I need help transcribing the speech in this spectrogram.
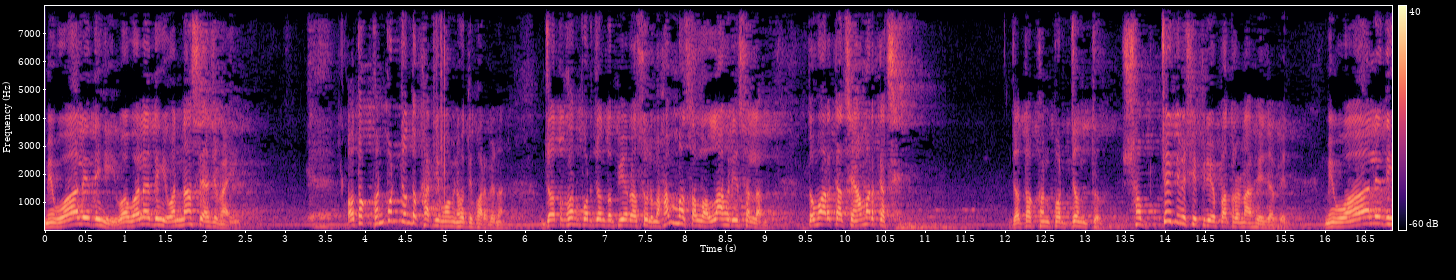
মে ওয়ালেদেহি ওয়া ওয়ালাদেহি ওয়ান্নাসে আজমাইন। অতক্ষণ পর্যন্ত খাঁটি মমিন হতে পারবে না। যতক্ষণ পর্যন্ত প্রিয় রসুল মোহাম্মদ সাল্লাহ আলি সাল্লাম তোমার কাছে, আমার কাছে, যতক্ষণ পর্যন্ত সবচেয়ে বেশি প্রিয় পাত্র না হয়ে যাবেন মি ওয়ালেদি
